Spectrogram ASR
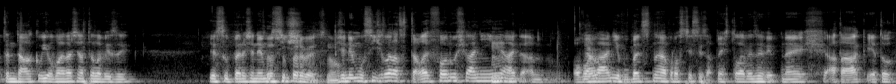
ten dálkový ovladač na televizi. Je super, že nemusíš, super věc, no. že nemusíš hledat telefon už ani, hmm. a, a ovládání vůbec ne, a prostě si zapneš televizi, vypneš a tak, je to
